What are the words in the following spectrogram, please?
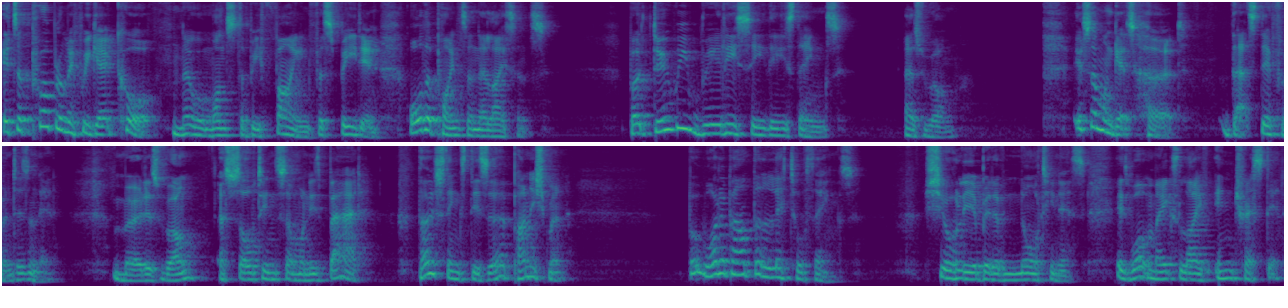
It's a problem if we get caught. No one wants to be fined for speeding or the points on their license. But do we really see these things as wrong? If someone gets hurt, that's different, isn't it? Murder's wrong, assaulting someone is bad. Those things deserve punishment. But what about the little things? Surely a bit of naughtiness is what makes life interesting.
